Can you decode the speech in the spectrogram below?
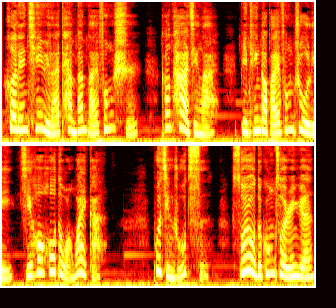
赫连青羽来探班白风时，刚踏进来，便听到白风助理急吼吼的往外赶。不仅如此，所有的工作人员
